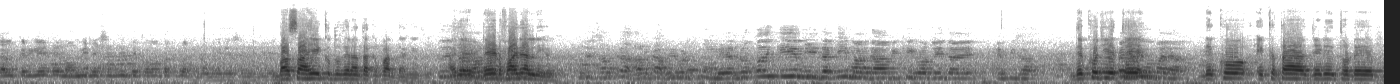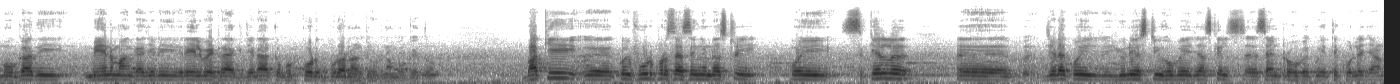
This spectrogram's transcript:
ਗੱਲ ਕਰੀਏ ਤੇ ਨੋਮੀਨੇਸ਼ਨ ਦੀ ਤੇ ਕਦੋਂ ਤੱਕ ਤੁਹਾਡੀ ਨੋਮੀਨੇਸ਼ਨ ਦੀ ਬਸ ਆਹੀ ਇੱਕ ਦੋ ਦਿਨਾਂ ਤੱਕ ਭਰ ਦਾਂਗੇ ਜੀ। ਅਜੇ ਡੇਟ ਫਾਈਨਲ ਨਹੀਂ ਹੋਈ। ਤੁਸੀਂ ਸਰਕਾਰ ਹਲਕਾ ਫਰੀਦਕੋਟ ਚ ਘੁੰਮੇ ਆ, ਲੋਕਾਂ ਦੀ ਕੀ ਉਮੀਦ ਹੈ ਕੀ ਮੰਗ ਆ ਵੀ ਕੀ ਹੋਣਾ ਚਾਹੀਦਾ ਹੈ ਐਮਪੀ ਸਾਹਿਬ? ਦੇਖੋ ਜੀ ਇੱਥੇ। ਦੇਖੋ ਇੱਕ ਤਾਂ ਜਿਹੜੀ ਤੁਹਾਡੇ ਮੋਗਾ ਦੀ ਮੇਨ ਮੰਗ ਹੈ ਜਿਹੜੀ ਰੇਲਵੇ ਟਰੈਕ ਜਿਹੜਾ ਕਪੂ- ਕੋਟਕਪੂਰਾ ਨਾਲ ਜੋੜਨਾ ਮੋਗੇ ਤੋਂ। ਬਾਕੀ ਕੋਈ ਫੂਡ ਪ੍ਰੋਸੈਸਿੰਗ ਇੰਡਸਟਰੀ ਕੋਈ ਸਕਿੱਲ ਜਿਹੜਾ ਕੋਈ ਯੂਨੀਵਰਸਿਟੀ ਹੋਵੇ ਜਾਂ ਸਕਿੱਲ ਸੈਂਟਰ ਹੋਵੇ ਕੋਈ ਇੱਥੇ ਖੋਲੇ ਜਾਣ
